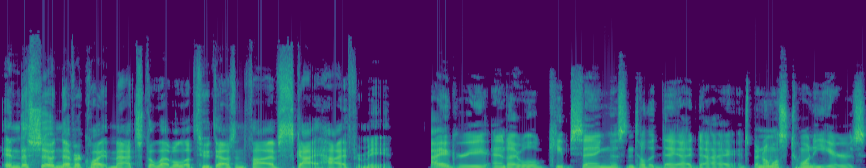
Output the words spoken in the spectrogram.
and this show never quite matched the level of 2005 Sky High for me. I agree, and I will keep saying this until the day I die. It's been almost 20 years.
